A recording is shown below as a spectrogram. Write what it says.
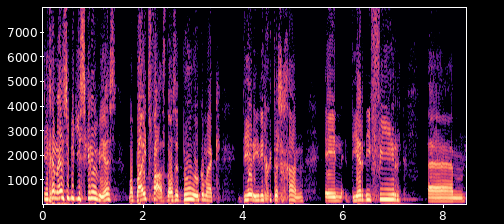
ek gaan nou so 'n bietjie skreeu wees, maar byt vas. Daar's 'n doel hoekom ek deur hierdie goeters gaan en deur die vuur ehm um,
